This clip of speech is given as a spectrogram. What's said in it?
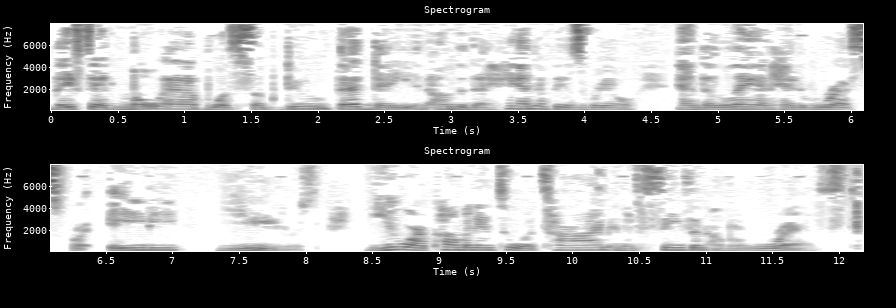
They said Moab was subdued that day and under the hand of Israel, and the land had rest for 80 years. You are coming into a time and a season of rest.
